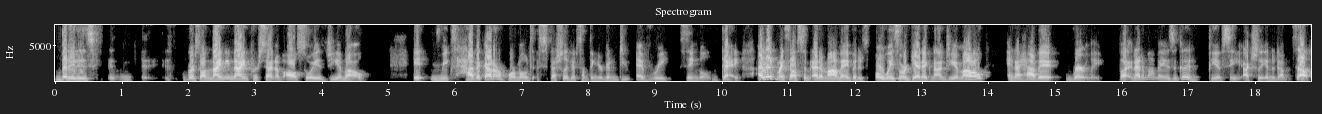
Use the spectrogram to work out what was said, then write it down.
but it is first of all 99% of all soy is gmo it wreaks havoc on our hormones especially if it's something you're going to do every single day. I like myself some edamame but it's always organic non-gmo and i have it rarely. But an edamame is a good pfc actually in and of itself.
